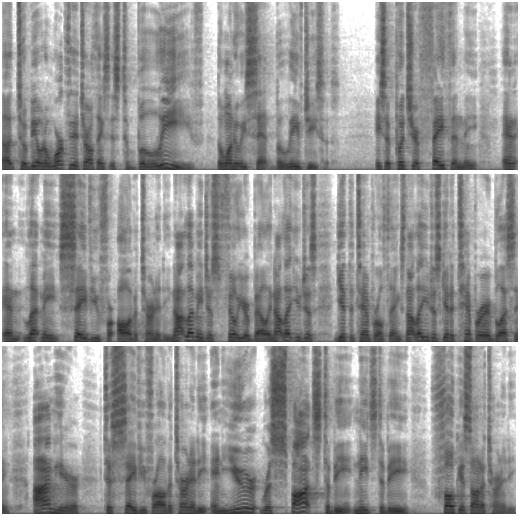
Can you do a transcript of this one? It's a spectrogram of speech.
uh, to be able to work for the eternal things is to believe the one who he sent, believe Jesus. He said, Put your faith in me and, and let me save you for all of eternity. Not let me just fill your belly, not let you just get the temporal things, not let you just get a temporary blessing. I'm here to save you for all of eternity. And your response to be needs to be focus on eternity.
